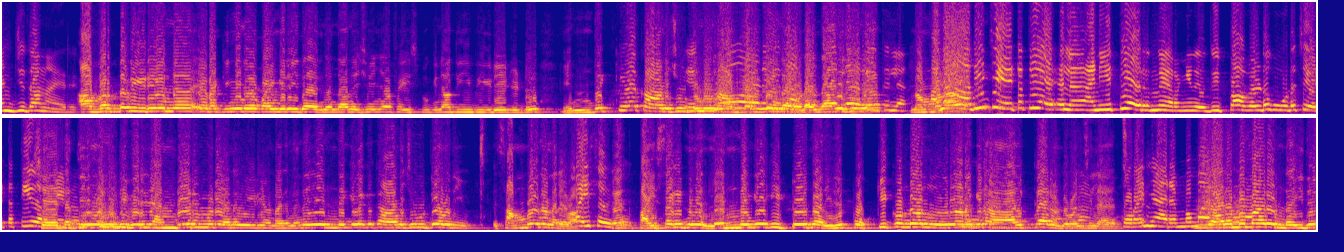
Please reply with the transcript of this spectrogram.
അഞ്ജിത നായർ. അവരുടെ വീഡിയോ തന്നെ ഇടയ്ക്ക് ഇങ്ങനെ ഭയങ്കര ഇതായിരുന്നു. എന്താന്ന് വെച്ച് കഴിഞ്ഞാൽ ഫേസ്ബുക്കിനകത്ത് ഈ വീഡിയോ ഇട്ടിട്ട് എന്തൊക്കെയാ കാണിച്ചു കൂട്ടുന്നത് അവർക്ക് എന്താ അവിടെ? എന്താന്ന് വെച്ച് കഴിഞ്ഞാൽ നമ്മളെ ആദ്യം ചേട്ടത്തി അല്ല അനിയത്തിയായിരുന്നു ഇറങ്ങിയത്. ഇപ്പൊ അവരുടെ കൂടെ ചേട്ടത്തി ചേട്ടത്തി വന്നിട്ട് ഇവർ രണ്ടുപേരും കൂടെയാണ് വീഡിയോ ഉണ്ടാക്കുന്നത്. എന്താ എന്തെങ്കിലുമൊക്കെ കാണിച്ചു കൂട്ടിയാൽ മതി. സംഭവം എന്താണെന്നറിയാം പൈസ കിട്ടും. പൈസ കിട്ടുന്നില്ല. എന്തെങ്കിലുമൊക്കെ ഇട്ടു കൊടുത്താൽ മതി. ഇത് പൊക്കിക്കൊണ്ടുപോകാൻ നൂറുകണക്കിന് ആൾക്കാരുണ്ട്. മനസ്സിലായോ? കുറെ ഞരമ്പന്മാർ വിചാരമ്മമാരുണ്ട് ഇത്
